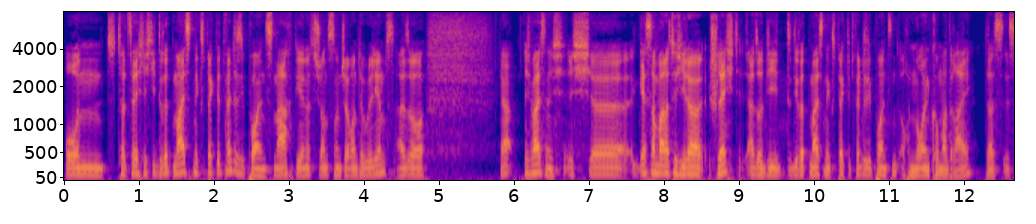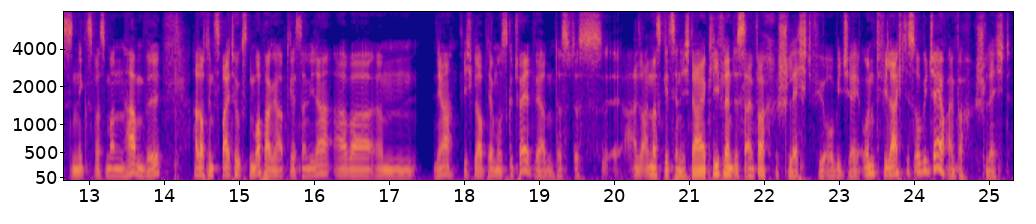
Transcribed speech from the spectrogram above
und tatsächlich die drittmeisten Expected Fantasy Points nach Dearness Johnson und Javonte Williams. Also ja, ich weiß nicht. Ich, äh, gestern war natürlich jeder schlecht. Also die, die drittmeisten Expected Fantasy Points sind auch 9,3. Das ist nichts, was man haben will. Hat auch den zweithöchsten Whopper gehabt gestern wieder. Aber ähm, ja, ich glaube, der muss getradet werden. Das, das, also anders geht's ja nicht. Daher Cleveland ist einfach schlecht für OBJ. Und vielleicht ist OBJ auch einfach schlecht.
